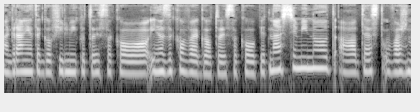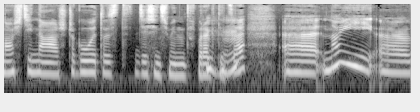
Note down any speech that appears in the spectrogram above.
nagranie tego filmiku to jest około językowego, to jest około 15 minut, a test uważności na szczegóły to jest 10 minut w praktyce. Mhm. E, no i e,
